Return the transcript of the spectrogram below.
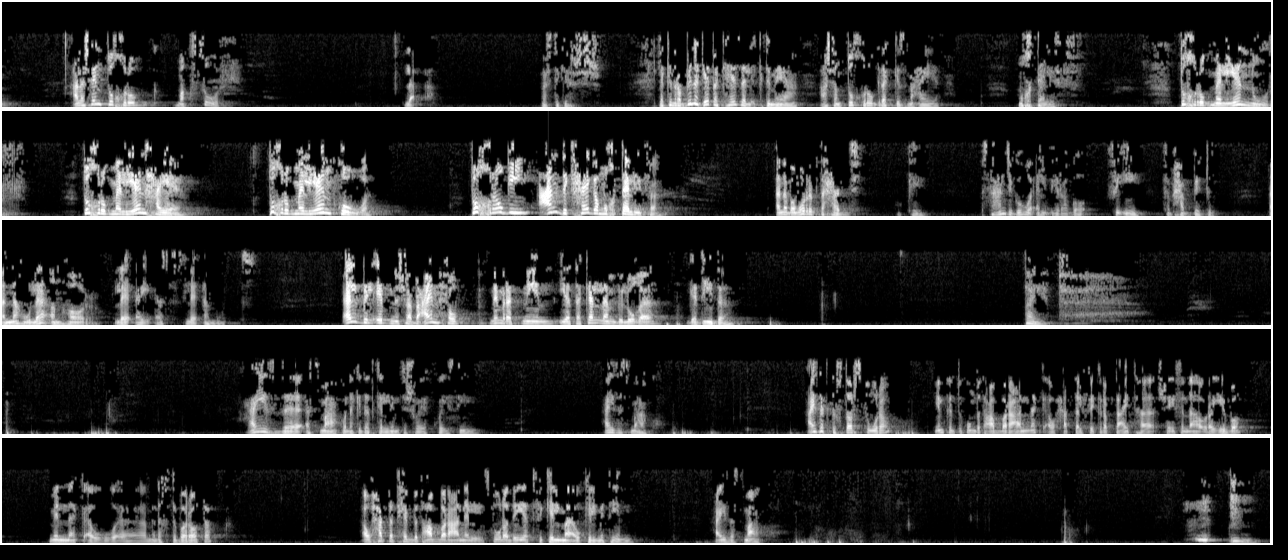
علشان تخرج مكسور. لا. ما افتكرش. لكن ربنا جابك هذا الاجتماع عشان تخرج ركز معايا مختلف. تخرج مليان نور تخرج مليان حياة تخرج مليان قوة. تخرجي عندك حاجة مختلفة. أنا بمر بتحدي. أوكي. بس عندي جوه قلبي رجاء. في إيه؟ في محبته. أنه لا أنهار لا أيأس لا أموت. قلب الابن شبعان حب نمرة اتنين يتكلم بلغة جديدة. طيب. عايز أسمعكم أنا كده اتكلمت شوية كويسين. عايز أسمعكم. عايزك تختار صورة يمكن تكون بتعبر عنك أو حتى الفكرة بتاعتها شايف إنها قريبة. منك أو من اختباراتك؟ أو حتى تحب تعبر عن الصورة ديت في كلمة أو كلمتين؟ عايز اسمعكم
